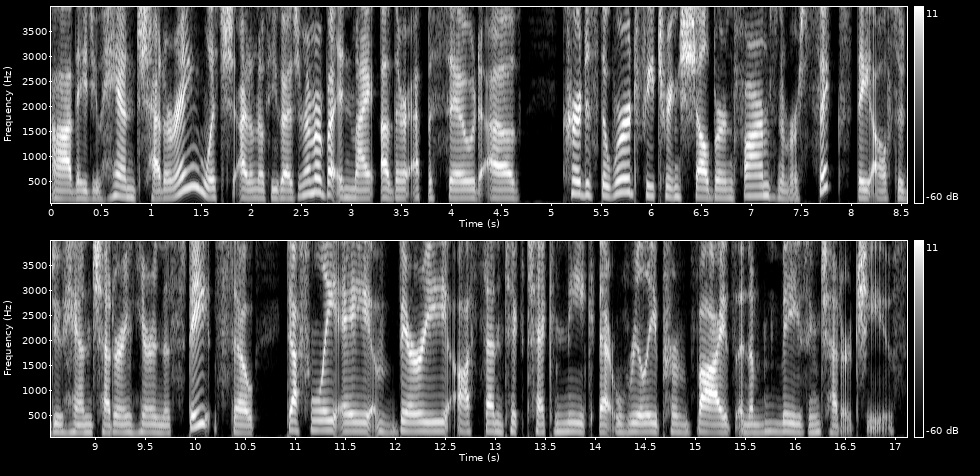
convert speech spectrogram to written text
Uh, they do hand cheddaring, which I don't know if you guys remember, but in my other episode of Curd is the Word featuring Shelburne Farms, number six, they also do hand cheddaring here in the States. So definitely a very authentic technique that really provides an amazing cheddar cheese.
